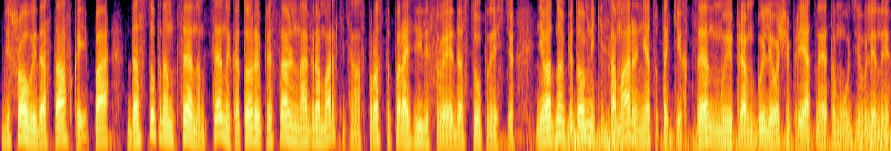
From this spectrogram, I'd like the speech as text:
дешевой доставкой по доступным ценам. Цены, которые представлены на Агромаркете, нас просто поразили своей доступностью. Ни в одном питомнике Самары нету таких цен. Мы прям были очень приятно этому удивлены.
